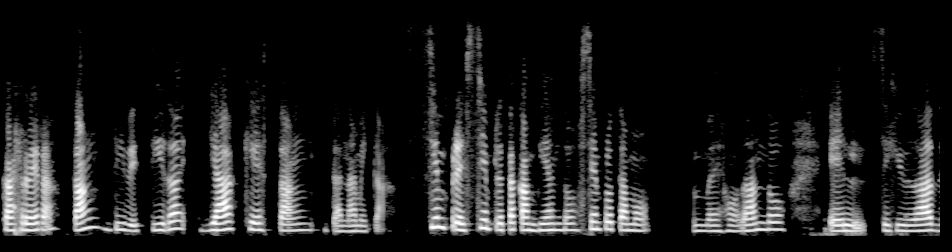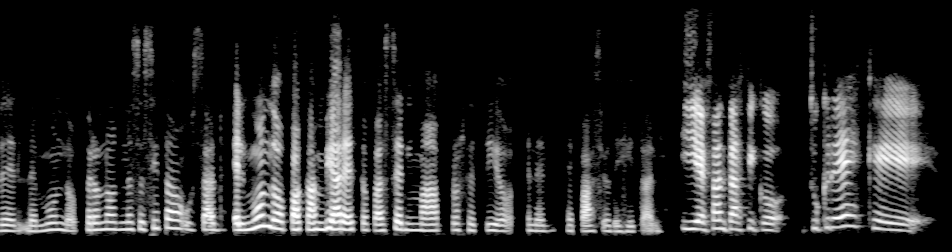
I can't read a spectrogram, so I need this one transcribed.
carrera tan divertida ya que es tan dinámica. Siempre, siempre está cambiando, siempre estamos mejorando el seguridad del, mundo, pero no necesita usar el mundo para cambiar esto, para ser más profetivo en el espacio digital. Y es fantástico. ¿Tú crees que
